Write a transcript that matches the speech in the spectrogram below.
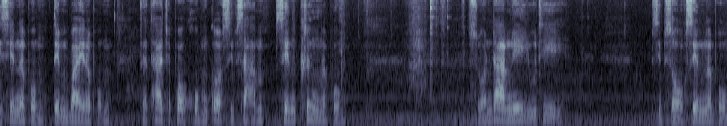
14เซนนะผมเต็มใบนะผมแต่ถ้าเฉพาะคมก็ 13เซนครึ่งนะผมส่วนด้ามนี้อยู่ที่ 12เซนนะผม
